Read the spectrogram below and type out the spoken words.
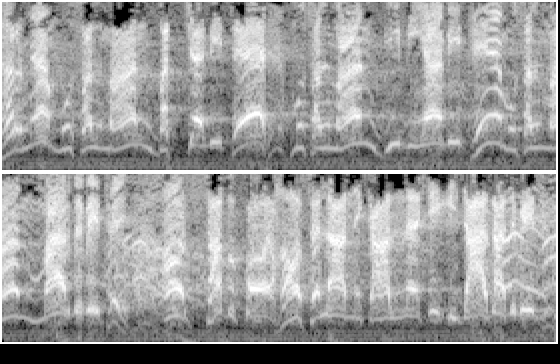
घर में मुसलमान बच्चे भी थे मुसलमान बीबियाँ भी थे मुसलमान मर्द भी थे और सबको हौसला निकालने की इजाज़त भी थी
